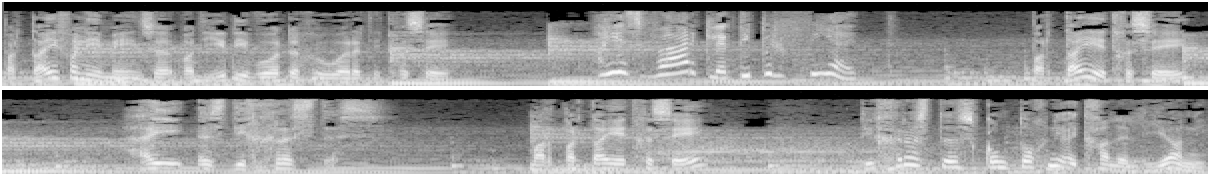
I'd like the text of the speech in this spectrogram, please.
Party van die mense wat hierdie woorde gehoor het, het gesê: Hy is werklik die profeet. Party het gesê: Hy is die Christus. Maar party het gesê: Die Christus kom tog nie uit Galilea nie.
